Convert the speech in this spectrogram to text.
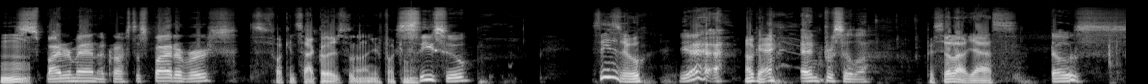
Mm. Spider Man Across the Spider Verse, It's fucking sacrilege on your fucking Sisu, Sisu. yeah, Okay, and Priscilla. Priscilla. Yes. Those,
